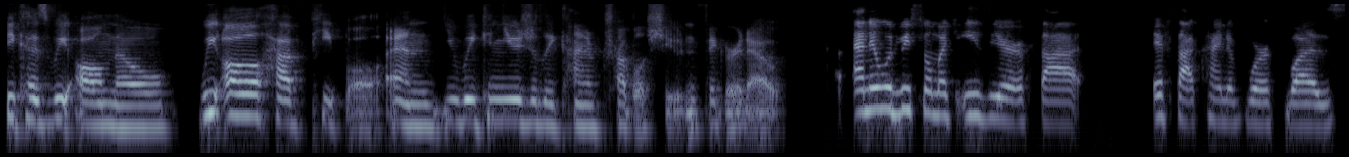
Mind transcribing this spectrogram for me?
because we all know we all have people and we can usually kind of troubleshoot and figure it out. And it would be so much easier if that if that kind of work was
